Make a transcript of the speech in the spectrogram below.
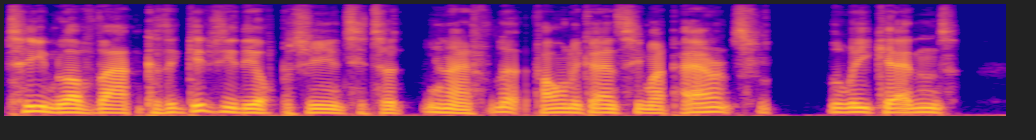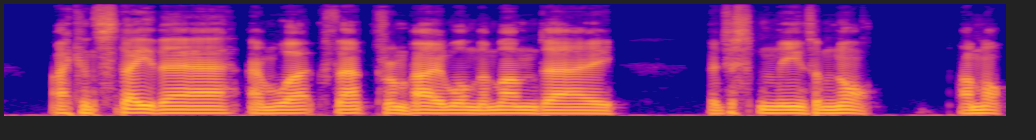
Team love that because it gives you the opportunity to, you know, look, if I want to go and see my parents for the weekend, I can stay there and work that from home on the Monday. It just means I'm not I'm not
